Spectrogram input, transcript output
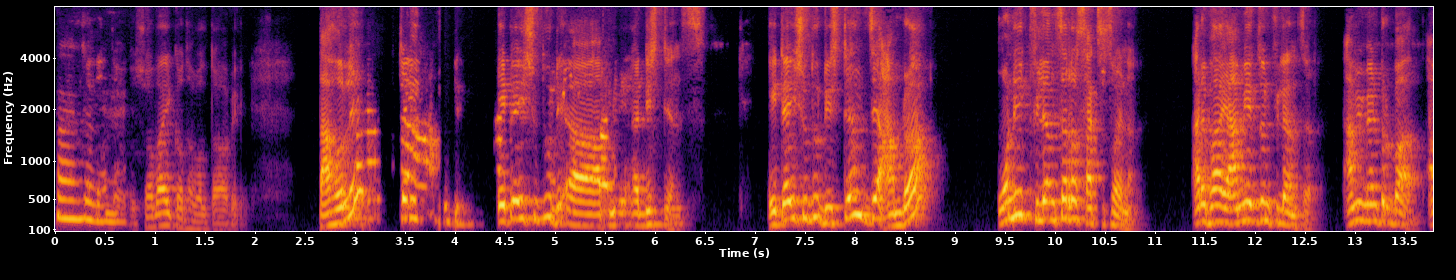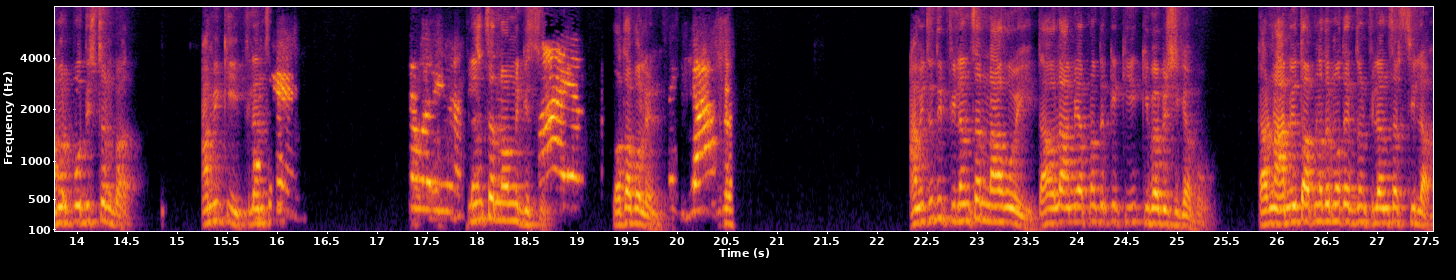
পাওয়া যাবে না। সবাই কথা বলতে হবে। তাহলে এটাই শুধু ডিস্টেন্স এটাই শুধু ডিস্টেন্স যে আমরা অনেক ফ্রিল্যান্সাররা সাকসেস হয় না। আরে ভাই আমি একজন ফ্রিল্যান্সার আমি মেন্টর বাদ আমার প্রতিষ্ঠান বাদ। আমি কি ফ্রিল্যান্সার ফ্রিল্যান্সার না অন্য কিছু? কথা বলেন। আমি যদি ফ্রিল্যান্সার না হই তাহলে আমি আপনাদেরকে কি কীভাবে শিখাবো? কারণ আমিও তো আপনাদের মতো একজন ফ্রিল্যান্সার ছিলাম।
